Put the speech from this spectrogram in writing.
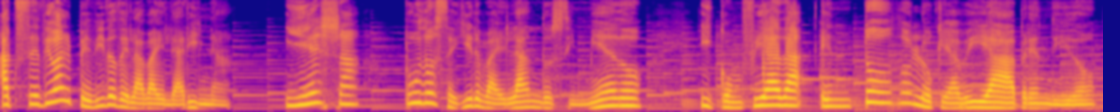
accedió al pedido de la bailarina y ella pudo seguir bailando sin miedo y confiada en todo lo que había aprendido.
